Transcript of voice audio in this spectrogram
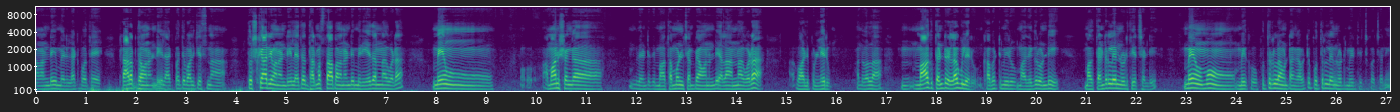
అనండి మీరు లేకపోతే ప్రారంధం అనండి లేకపోతే వాళ్ళు చేసిన దుష్కార్యం అనండి లేకపోతే ధర్మస్థాపన అనండి మీరు ఏదన్నా కూడా మేము అమానుషంగా ఏంటిది మా తమ్ముళ్ళని చంపామనండి ఎలా అన్నా కూడా వాళ్ళు ఇప్పుడు లేరు. అందువల్ల మాకు తండ్రి ఎలాగూ లేరు. కాబట్టి మీరు మా దగ్గర ఉండి మాకు తండ్రి లేని నోటి తీర్చండి. మేమేమో మీకు పుత్రులా ఉంటాం కాబట్టి పుత్రులు లేని నోటి మీరు తెచ్చుకోవచ్చని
